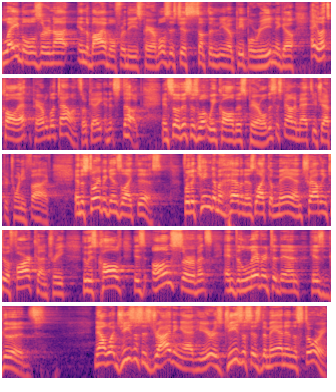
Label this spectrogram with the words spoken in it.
labels are not in the Bible for these parables. It's just something, you know, people read and they go, hey, let's call that the parable of the talents, okay? And it stuck. And so this is what we call this parable. This is found in Matthew chapter 25. And the story begins like this. For the kingdom of heaven is like a man traveling to a far country who has called his own servants and delivered to them his goods. Now, what Jesus is driving at here is Jesus is the man in the story.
